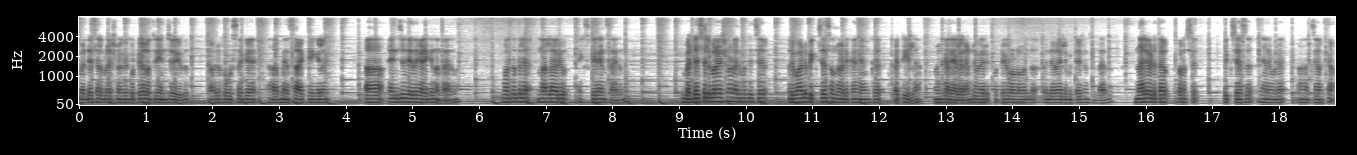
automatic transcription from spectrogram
ബർത്ത്ഡേ സെലിബ്രേഷനും ഒക്കെ കുട്ടികൾ ഒത്തിരി എൻജോയ് ചെയ്തു. അവർ ഫ്രൂട്ട്സൊക്കെ മിസ്സാക്കിയെങ്കിലും എൻജോയ് ചെയ്ത് കഴിക്കുന്നുണ്ടായിരുന്നു. മൊത്തത്തിൽ നല്ല ഒരു എക്സ്പീരിയൻസ് ആയിരുന്നു ബർത്ത്ഡേ സെലിബ്രേഷനോടനുബന്ധിച്ച് ഒരുപാട് പിക്ചേഴ്സ് ഒന്നും എടുക്കാൻ ഞങ്ങൾക്ക് പറ്റിയില്ല. നിങ്ങൾക്കറിയാലോ രണ്ട് പേര് കുട്ടികളുള്ളതുകൊണ്ട് അതിന്റെതായ ലിമിറ്റേഷൻസ് ഉണ്ടായിരുന്നു. എന്നാലും എടുത്ത കുറച്ച് പിക്ചേഴ്സ് ഞാനിവിടെ ആ, ചേർക്കാം.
